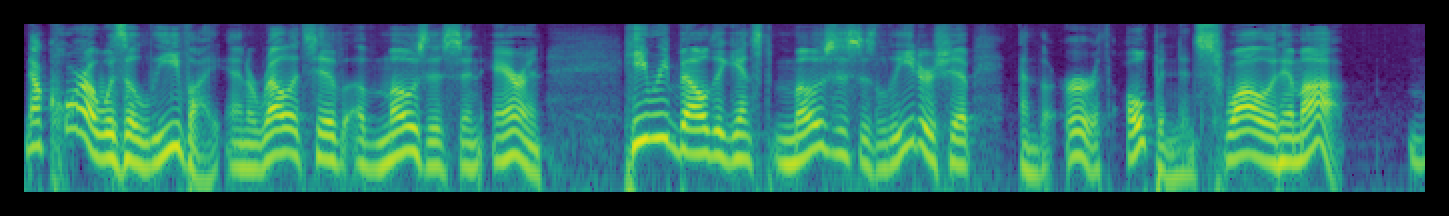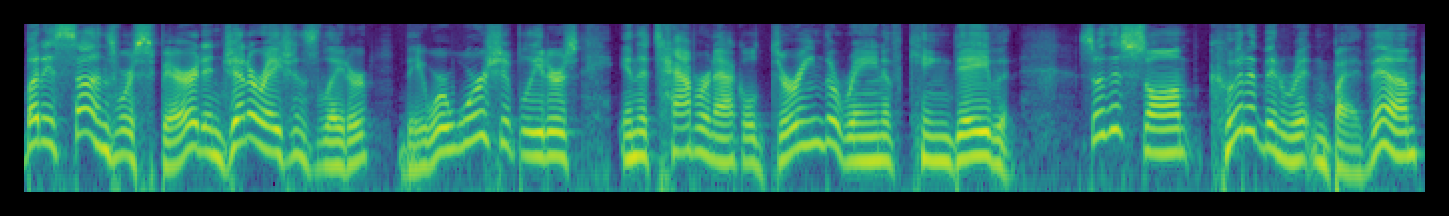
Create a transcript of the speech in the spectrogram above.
Now, Korah was a Levite and a relative of Moses and Aaron. He rebelled against Moses' leadership, and the earth opened and swallowed him up. But his sons were spared, and generations later, they were worship leaders in the tabernacle during the reign of King David. So this psalm could have been written by them,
